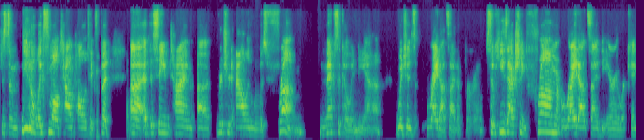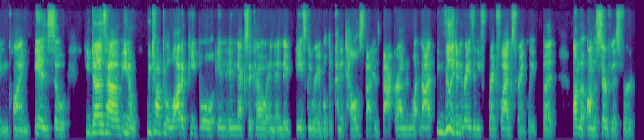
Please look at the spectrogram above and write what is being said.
just some you know like small town politics but uh, at the same time uh, richard allen was from mexico indiana which is right outside of peru so he's actually from right outside the area where kegan kline is so he does have you know we talked to a lot of people in in mexico and and they basically were able to kind of tell us about his background and whatnot he really didn't raise any red flags frankly but on the on the surface for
